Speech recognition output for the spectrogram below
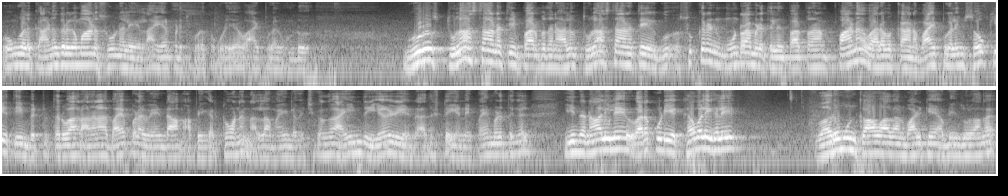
உங்களுக்கு அனுகிரகமான சூழ்நிலையெல்லாம் ஏற்படுத்தி கொடுக்கக்கூடிய வாய்ப்புகள் உண்டு. குரு துலாஸ்தானத்தை பார்ப்பதனாலும் துலாஸ்தானத்தை கு- சுக்கிரன் மூன்றாம் இடத்தில் பார்ப்பதனாலும் பண வரவுக்கான வாய்ப்புகளையும் சௌக்கியத்தையும் பெற்று தருவார். அதனால் பயப்பட வேண்டாம் அப்படிங்கிற டோனை நல்லா மைண்டில் வச்சுக்கோங்க. ஐந்து ஏழு என்ற அதிர்ஷ்ட எண்ணை பயன்படுத்துங்கள். இந்த நாளிலே வரக்கூடிய கவலைகளை வருமுன் காவாதான் வாழ்க்கை அப்படின்னு சொல்லுவாங்க.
